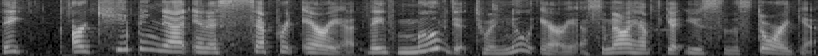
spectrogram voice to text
They are keeping that in a separate area. They've moved it to a new area, so now I have to get used to the store again.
